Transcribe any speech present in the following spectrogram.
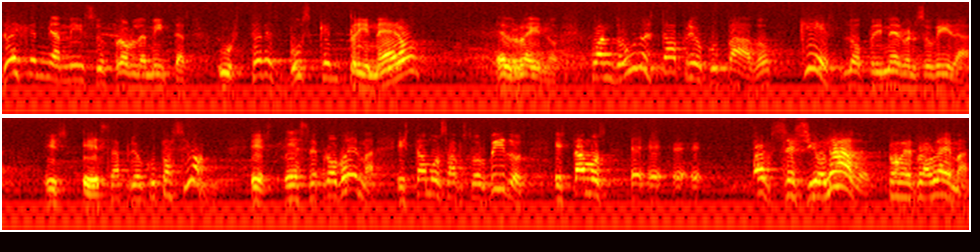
Déjenme a mí sus problemitas. Ustedes busquen primero el reino. Cuando uno está preocupado, ¿qué es lo primero en su vida? Es esa preocupación es ese problema. Estamos absorbidos, estamos eh, eh, eh, obsesionados con el problema.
